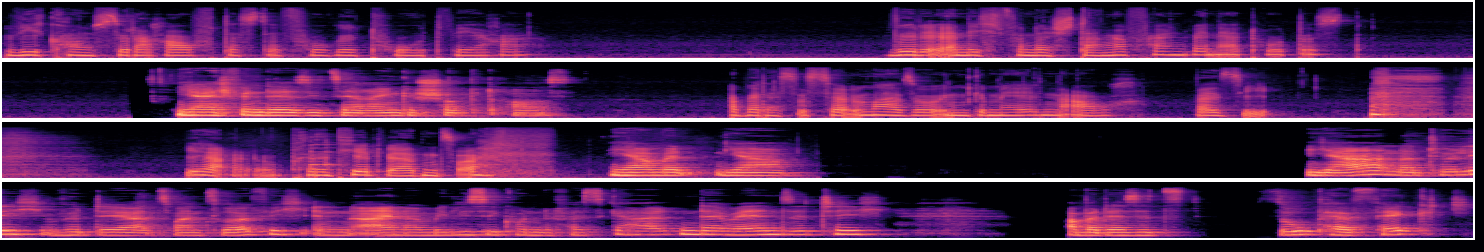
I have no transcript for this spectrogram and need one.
Wie kommst du darauf, dass der Vogel tot wäre? Würde er nicht von der Stange fallen, wenn er tot ist? Ja, ich finde, er sieht sehr reingeschoppt aus. Aber das ist ja immer so in Gemälden auch, weil sie ja präsentiert werden sollen. Ja, aber ja. Ja, natürlich wird der zwangsläufig in einer Millisekunde festgehalten, der Wellensittich. Aber der sitzt so perfekt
